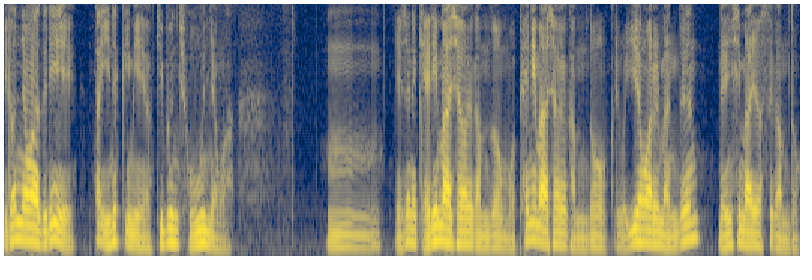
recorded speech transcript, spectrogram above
이런 영화들이 딱 이 느낌이에요. 기분 좋은 영화. 음, 예전에 게리 마셜 감독, 뭐 페니 마셜 감독, 그리고 이 영화를 만든 낸시 마이어스 감독,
